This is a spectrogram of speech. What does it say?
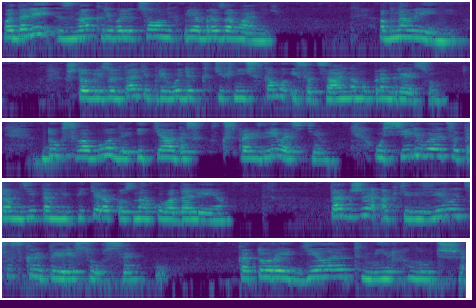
Водолей – знак революционных преобразований, обновлений, что в результате приводит к техническому и социальному прогрессу. Дух свободы и тяга к справедливости усиливаются транзитом Юпитера по знаку Водолея. Также активизируются скрытые ресурсы, которые делают мир лучше.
